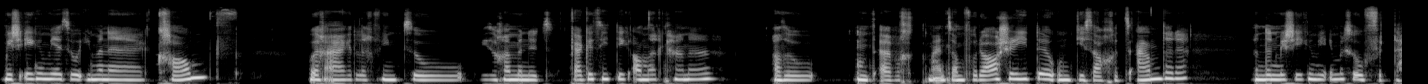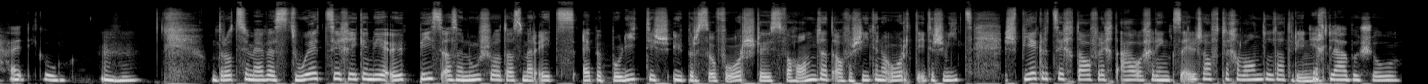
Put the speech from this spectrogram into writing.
man ist irgendwie so in einem Kampf, wo ich eigentlich finde, so, wieso können wir nicht gegenseitig anerkennen? Also, und einfach gemeinsam voranschreiten und die Sachen zu ändern. Und dann bist du irgendwie immer so auf Verteidigung. Mhm. Und trotzdem eben, es tut sich irgendwie etwas, also nur schon, dass man jetzt eben politisch über so Vorstöße verhandelt an verschiedenen Orten in der Schweiz. Spiegelt sich da vielleicht auch ein bisschen gesellschaftlicher Wandel da drin? Ich glaube schon.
